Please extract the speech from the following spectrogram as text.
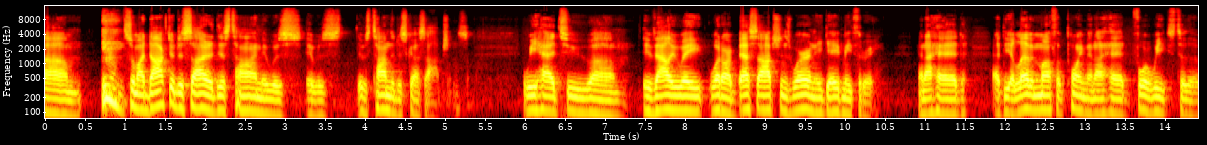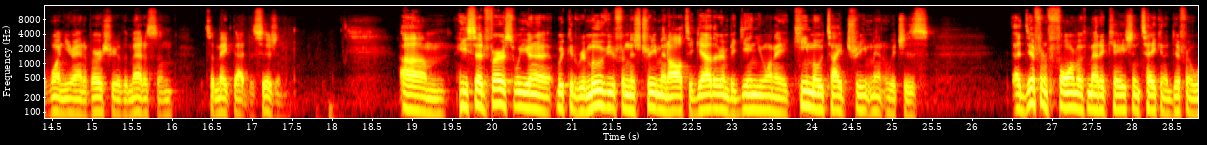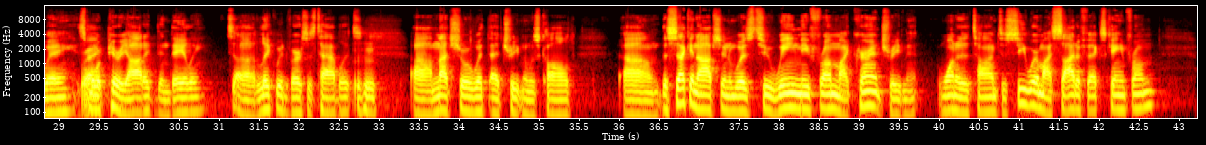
Um, so my doctor decided at this time it was, it was, it was time to discuss options. We had to um, evaluate what our best options were, and he gave me three. And I had, at the 11 month appointment, I had four weeks to the one year anniversary of the medicine to make that decision. Um, he said first we gonna we could remove you from this treatment altogether and begin you on a chemo type treatment, which is a different form of medication taken a different way. It's more periodic than daily. It's, uh, liquid versus tablets. Mhm. Uh, I'm not sure what that treatment was called. Um, the second option was to wean me from my current treatment one at a time to see where my side effects came from,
